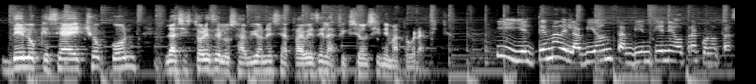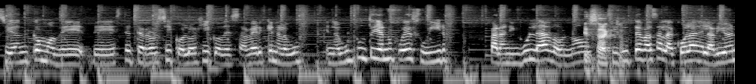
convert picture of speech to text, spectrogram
de lo que se ha hecho con las historias de los aviones a través de la ficción cinematográfica. Sí, y el tema del avión también tiene otra connotación como de, de este terror psicológico, de saber que en algún, en algún punto ya no puedes huir para ningún lado, ¿no? Exacto. O sea, si tú te vas a la cola del avión,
